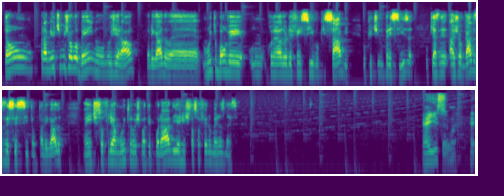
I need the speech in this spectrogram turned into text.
Então, para mim, o time jogou bem no, no geral, tá ligado? É muito bom ver um coordenador defensivo que sabe o que o time precisa, o que as, as jogadas necessitam, tá ligado? A gente sofria muito na última temporada e a gente tá sofrendo menos nessa. É isso. É,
